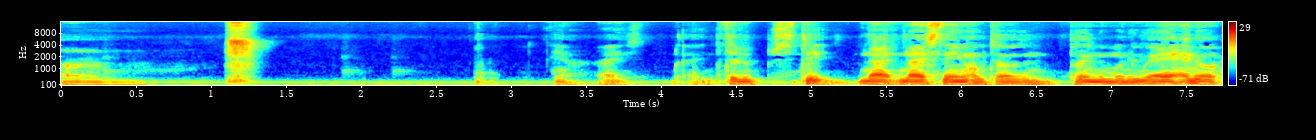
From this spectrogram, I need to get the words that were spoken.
Um, yeah, I, I instead of stay, not not staying in hotels and putting the money away. I, I know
